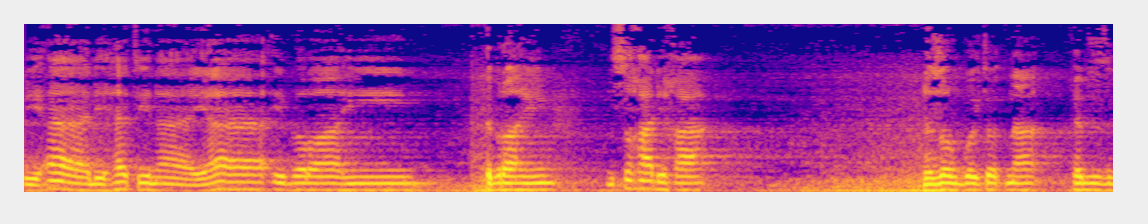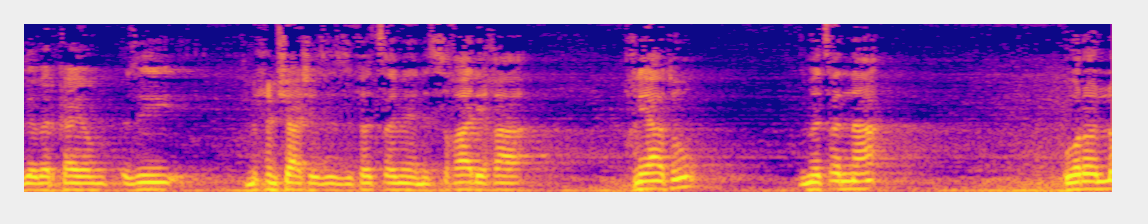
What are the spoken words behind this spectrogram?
ብኣልሃትና ያ እብራሂም እብራሂም ንስኻ ዲኻ ነዞም ጎይቶትና ከምዚ ዝገበርካዮም እዚ ምሕምሻሽ እዚ ዝፈፀመ ንስኻ ዲኻ ምክንያቱ ዝመፀና ወረሎ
